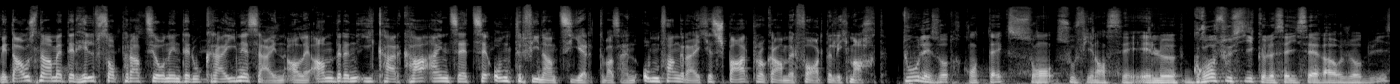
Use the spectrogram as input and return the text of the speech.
Mit Ausnahme der Hilfsoperation in der Ukraine seien alle anderen IKRK-Einsätze unterfinanziert, was ein umfangreiches Sparprogramm erforderlich macht tous les autres contextes sont sous-financés. Et le gros souci que le CICR a aujourd'hui,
